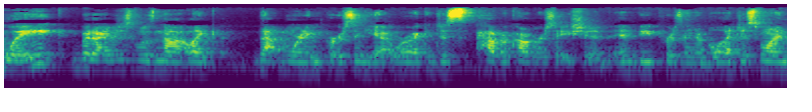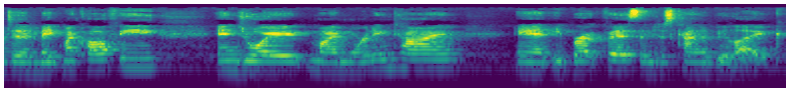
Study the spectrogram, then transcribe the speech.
awake, but I just was not like that morning person yet where I could just have a conversation and be presentable. I just wanted to make my coffee, enjoy my morning time, and eat breakfast and just kind of be like,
